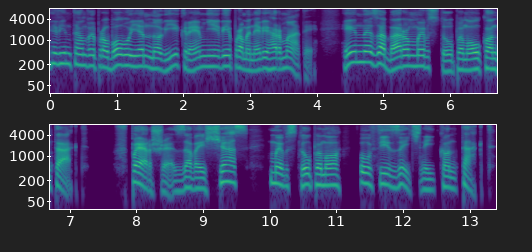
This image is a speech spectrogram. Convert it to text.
Він там випробовує нові кремнієві променеві гармати. І незабаром ми вступимо у контакт. Вперше за весь час ми вступимо у фізичний контакт.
